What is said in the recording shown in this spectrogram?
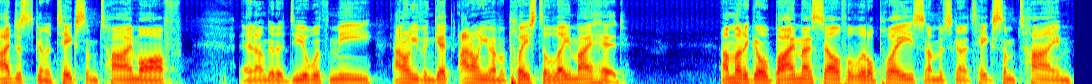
I'm just gonna take some time off, and I'm gonna deal with me. I don't even get, I don't even have a place to lay my head. I'm gonna go buy myself a little place, I'm just gonna take some time.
